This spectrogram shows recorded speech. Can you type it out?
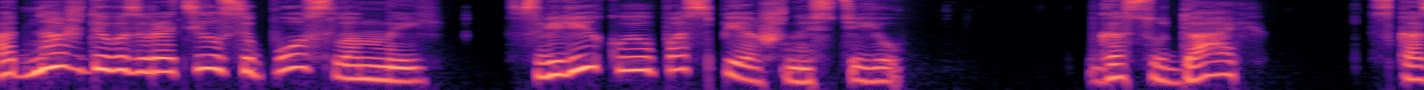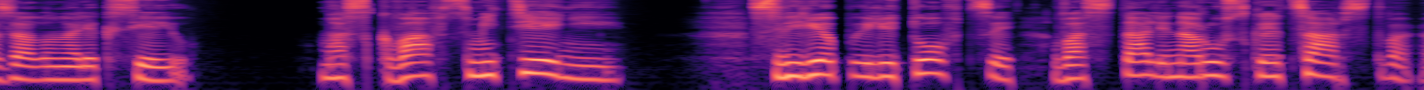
Однажды возвратился посланный с великою поспешностью. «Государь», — сказал он Алексею, — «Москва в смятении. Свирепые литовцы восстали на русское царство.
